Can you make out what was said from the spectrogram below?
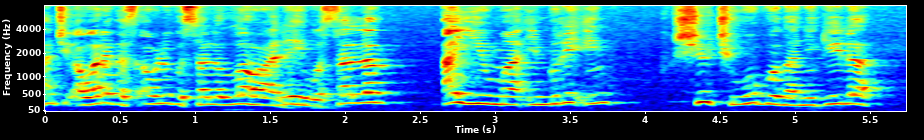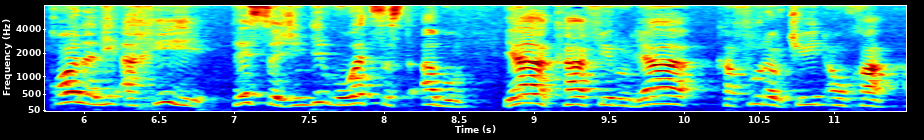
هنجي أورقس أولو صلى الله عليه وسلم أيما امرئ شو تشوغو نيجيلا قال لأخيه هسه جندير واتسست أبو؟ يا كافر يا كفور أو تشين أو خا.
